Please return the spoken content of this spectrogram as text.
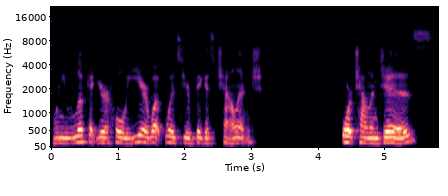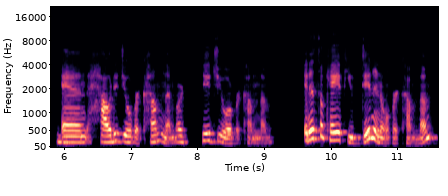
when you look at your whole year, what was your biggest challenge or challenges? Mhm. And how did you overcome them or did you overcome them? And it's okay if you didn't overcome them.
